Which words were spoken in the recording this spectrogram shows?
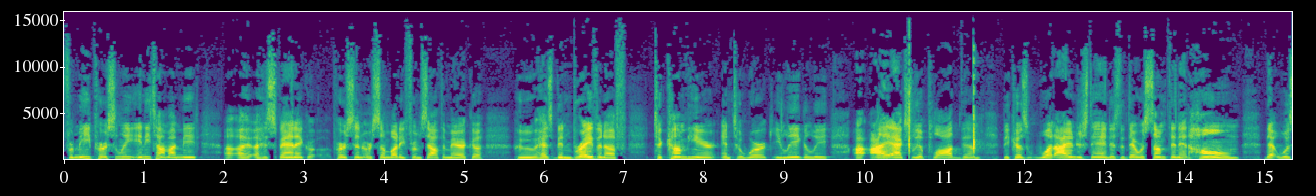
for me personally, anytime I meet a, a, Hispanic person or somebody from South America who has been brave enough to come here and to work illegally, I, I, actually applaud them because what I understand is that there was something at home that was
